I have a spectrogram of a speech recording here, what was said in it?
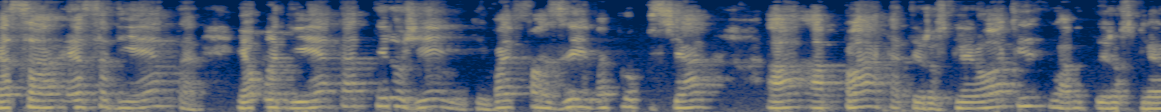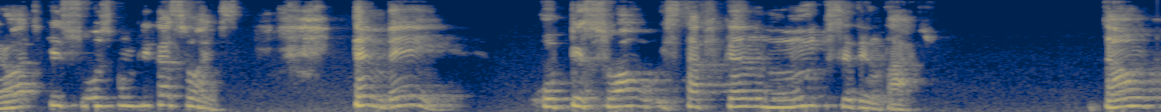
essa, essa dieta é uma dieta aterogênica, vai fazer, vai propiciar a, a placa aterosclerótica, aterosclerótica e suas complicações. Também o pessoal está ficando muito sedentário. Então,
